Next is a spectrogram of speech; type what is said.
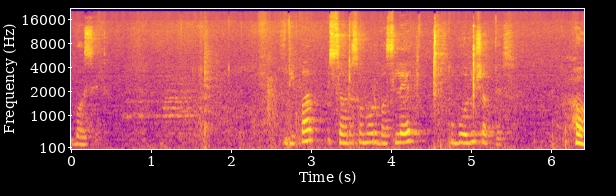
बस. दीपा सर समोर बसलेत. तू बोलू शकतेस. हो.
